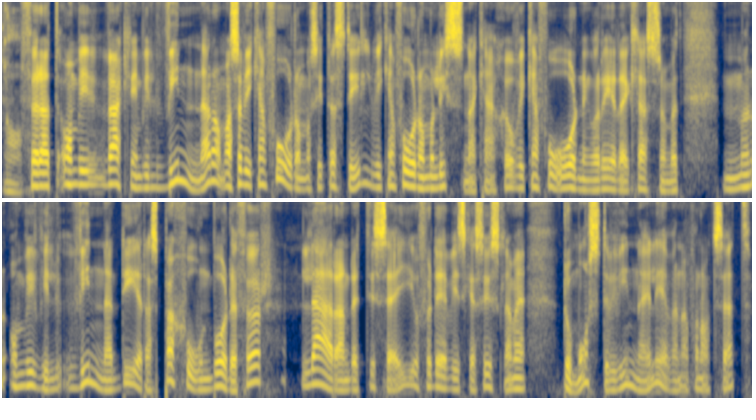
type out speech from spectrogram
Ja. För att om vi verkligen vill vinna dem, alltså vi kan få dem att sitta still, vi kan få dem att lyssna kanske och vi kan få ordning och reda i klassrummet. Men om vi vill vinna deras passion både för lärandet i sig och för det vi ska syssla med, då måste vi vinna eleverna på något sätt.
